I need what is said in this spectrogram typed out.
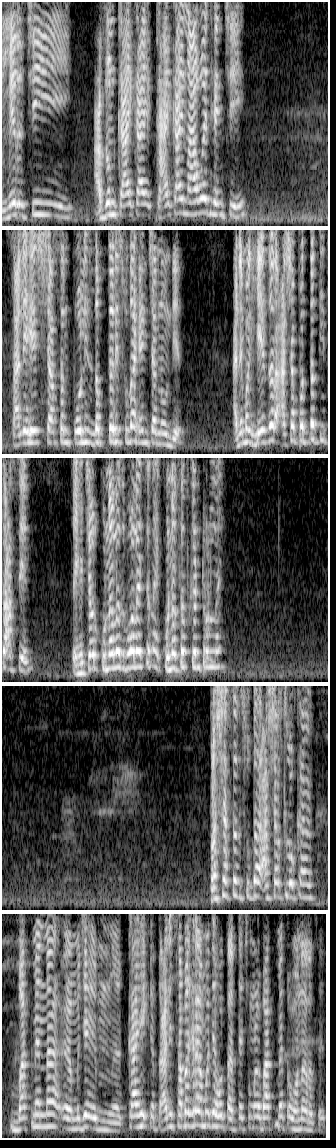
मिरची अजून काय काय काय काय नाव आहेत ह्यांची? साले हे शासन पोलीस दप्तरी सुद्धा ह्यांच्या नोंदी आहेत. आणि मग हे जर अशा पद्धतीचं असेल तर ह्याच्यावर कुणालाच बोलायचं नाही कुणाचाच कंट्रोल नाही. प्रशासन सुद्धा अशाच लोक बातम्यांना म्हणजे काही करतात. आणि सभागृहामध्ये होतात त्याच्यामुळे बातम्या तर होणारच आहेत.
